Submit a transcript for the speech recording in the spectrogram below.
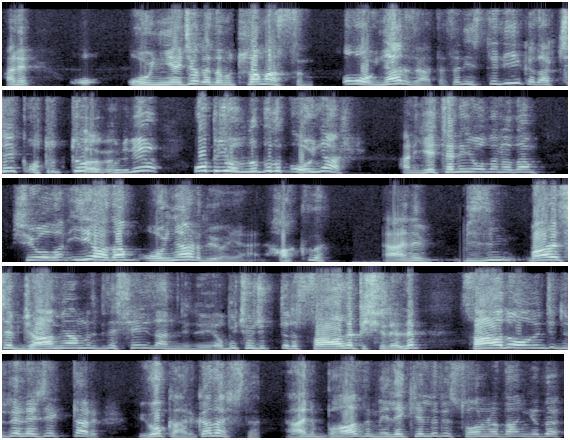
Hani o, oynayacak adamı tutamazsın. O oynar zaten. Sen istediği kadar çek, oturttur kulübeye. O bir yolunu bulup oynar. Hani yeteneği olan adam, şey olan iyi adam oynar diyor yani. Haklı. Yani bizim maalesef camiamız bize şey zannediyor ya bu çocukları sahada pişirelim. Sahada olunca düzelecekler. Yok arkadaşlar. Yani bazı melekeleri sonradan ya da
